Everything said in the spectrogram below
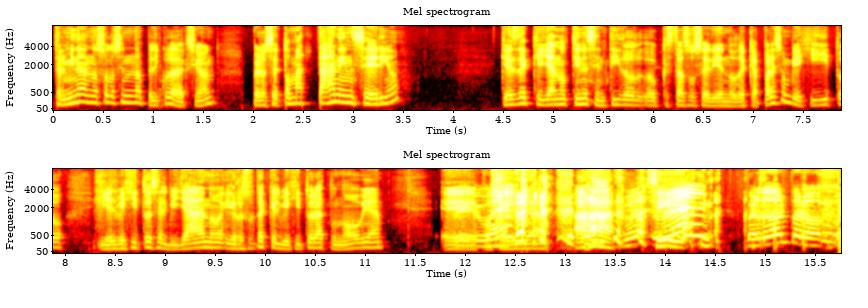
termina no solo siendo una película de acción, pero se toma tan en serio que es de que ya no tiene sentido lo que está sucediendo, de que aparece un viejito y el viejito es el villano y resulta que el viejito era tu novia. eh, poseída. Ajá, sí. Perdón, pero, ok,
